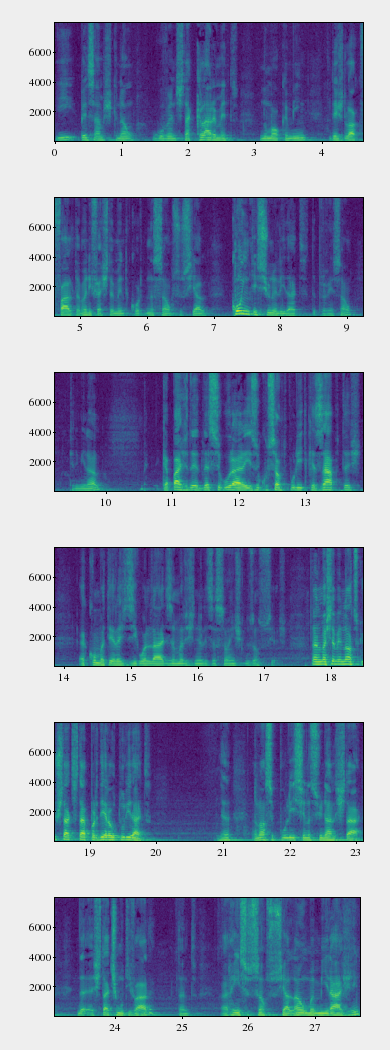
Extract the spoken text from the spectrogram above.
e pensamos que não, o governo está claramente no mau caminho. Desde logo falta manifestamente coordenação social com intencionalidade de prevenção criminal, capaz de, de assegurar a execução de políticas aptas a combater as desigualdades, a marginalização e a exclusão sociais. Portanto, mas também note que o Estado está a perder a autoridade. Né? A nossa Polícia Nacional está, está desmotivada, portanto, a reinserção social é uma miragem,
